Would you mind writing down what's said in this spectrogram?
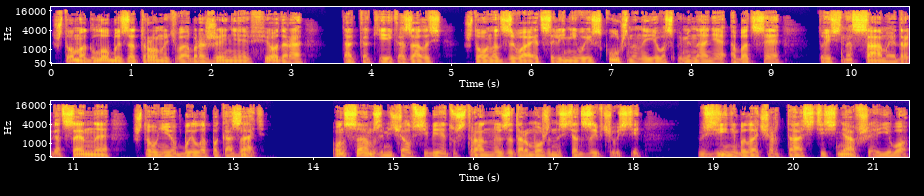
что могло бы затронуть воображение Федора, так как ей казалось, что он отзывается лениво и скучно на ее воспоминания об отце, то есть на самое драгоценное, что у нее было показать. Он сам замечал в себе эту странную заторможенность отзывчивости. В Зине была черта, стеснявшая его.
